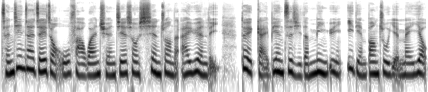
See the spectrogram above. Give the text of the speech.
沉浸在这种无法完全接受现状的哀怨里，对改变自己的命运一点帮助也没有。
